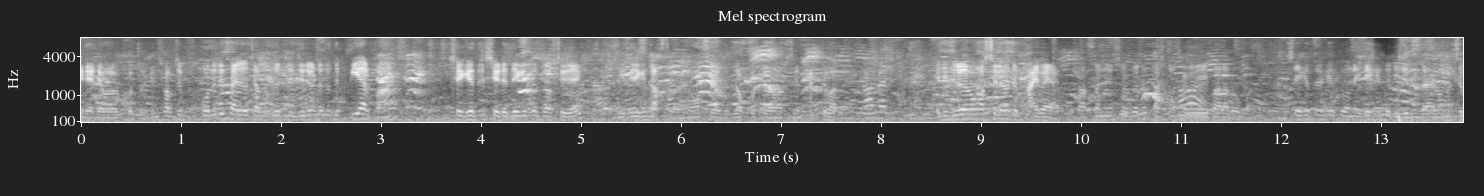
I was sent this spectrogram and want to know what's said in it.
এরিয়া ডেভেলপ করতে হবে। কিন্তু সবচেয়ে পজিটিভ সাইড হচ্ছে আপনি যদি নিউজিল্যান্ডে যদি পিয়ার পান, সেক্ষেত্রে সেটা দিয়ে কিন্তু অস্ট্রেলিয়ায় ইজিলি কিন্তু আসতে পারবেন অস্ট্রেলিয়াতে জব করতে অস্ট্রেলিয়া থাকতে পারবেন। এই নিউজিল্যান্ড এবং অস্ট্রেলিয়া হচ্ছে ভাই ভাই পাঁচটা নিয়ে সরকারে পাঁচটা সরকারে এই পাড়ার উপর। সেক্ষেত্রে কিন্তু অনেকে কিন্তু যায় এবং হচ্ছে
